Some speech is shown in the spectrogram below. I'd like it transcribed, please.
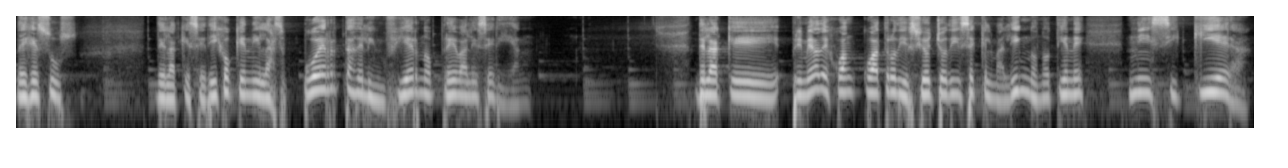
de Jesús, de la que se dijo que ni las puertas del infierno prevalecerían, de la que primera de Juan 4, 18 dice que el maligno no tiene ni siquiera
